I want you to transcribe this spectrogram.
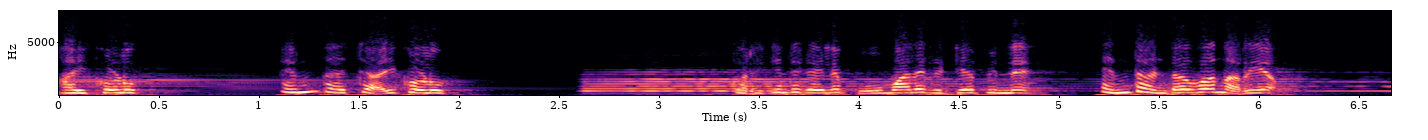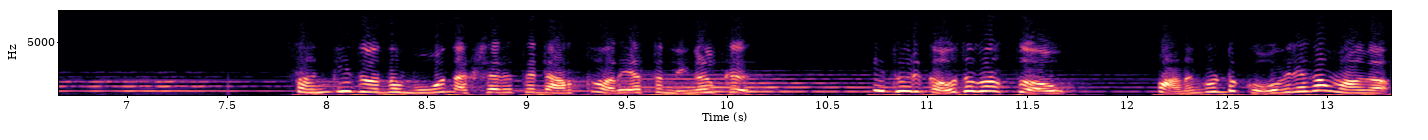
ആയിക്കോളൂ. എന്താ ആയിക്കോളൂ. കുരങ്ങിന്റെ കയ്യിലെ പൂമാല കിട്ടിയാ പിന്നെ എന്താ അറിയാം. സംഗീതം എന്ന അക്ഷരത്തിന്റെ അർത്ഥം അറിയാത്ത നിങ്ങൾക്ക് ഇതൊരു കൗതുകവസ്തുവാവും. പണം കൊണ്ട് കോവിലകം വാങ്ങാം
